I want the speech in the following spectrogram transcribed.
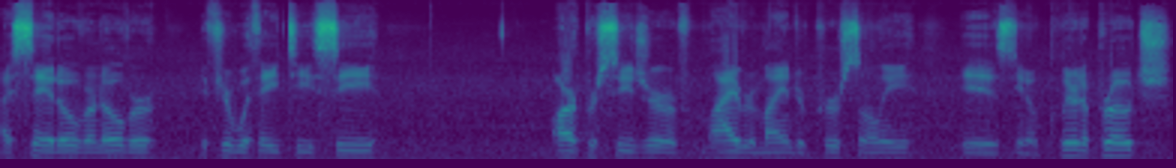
I say it over and over. If you're with ATC, our procedure, my reminder personally, is you know cleared approach.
